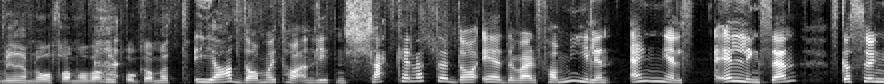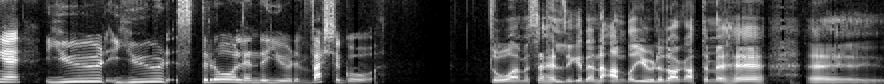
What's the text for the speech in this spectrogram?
Miriam, nå framover i programmet? Ja, da må jeg ta en liten sjekk her, vet du. Da er det vel familien Engels Ellingsen skal synge 'Jul, jul, strålende jul'. Vær så god. Da er vi så heldige denne andre juledag at vi har eh,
